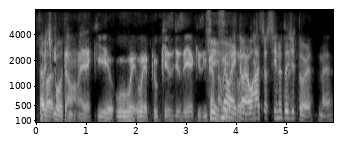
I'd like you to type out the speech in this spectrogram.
Sabe, tava- tipo, Então, é que o, o, o que eu quis dizer, eu quis o não, é, então é o raciocínio do editor, né?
